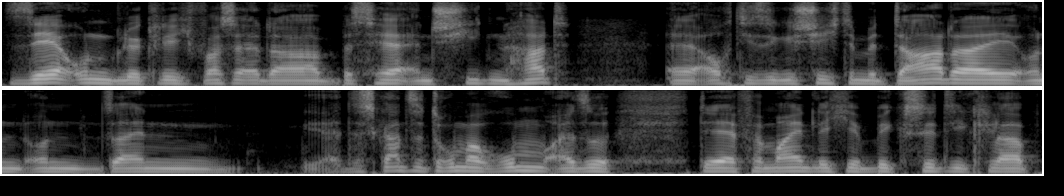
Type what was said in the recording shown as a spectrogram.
sehr unglücklich, was er da bisher entschieden hat. Äh, auch diese Geschichte mit Dardai und, und sein, ja, das Ganze drumherum, also der vermeintliche Big City Club,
